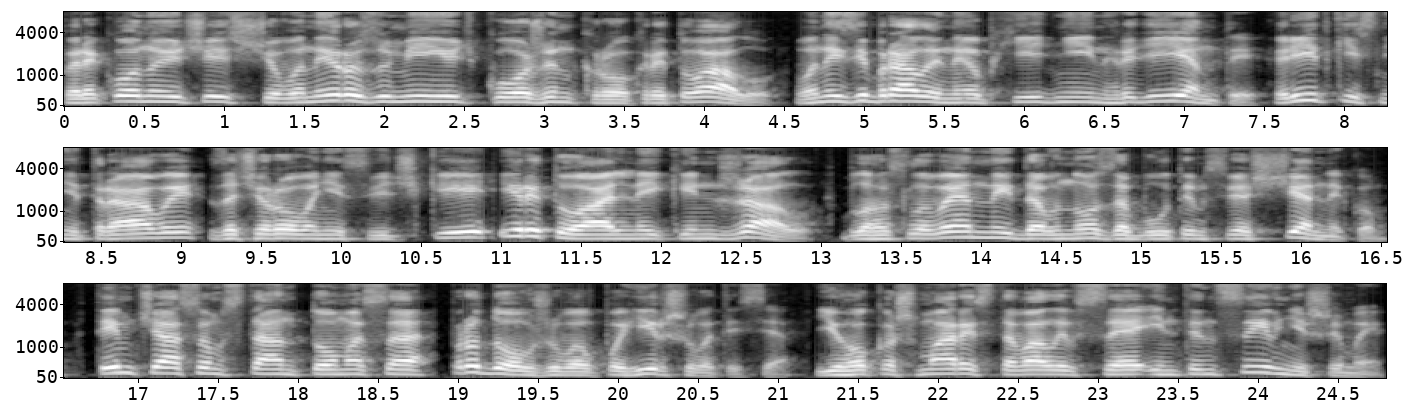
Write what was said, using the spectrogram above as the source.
переконуючись, що вони розуміють кожен крок ритуалу. Вони зібрали необхідні інгредієнти: рідкісні трави, зачаровані свічки і ритуальний кинджал, благословенний давно забутим священником. Тим часом стан Томаса продовжував погіршуватися. Його кошмари ставали все інтенсивнішими,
